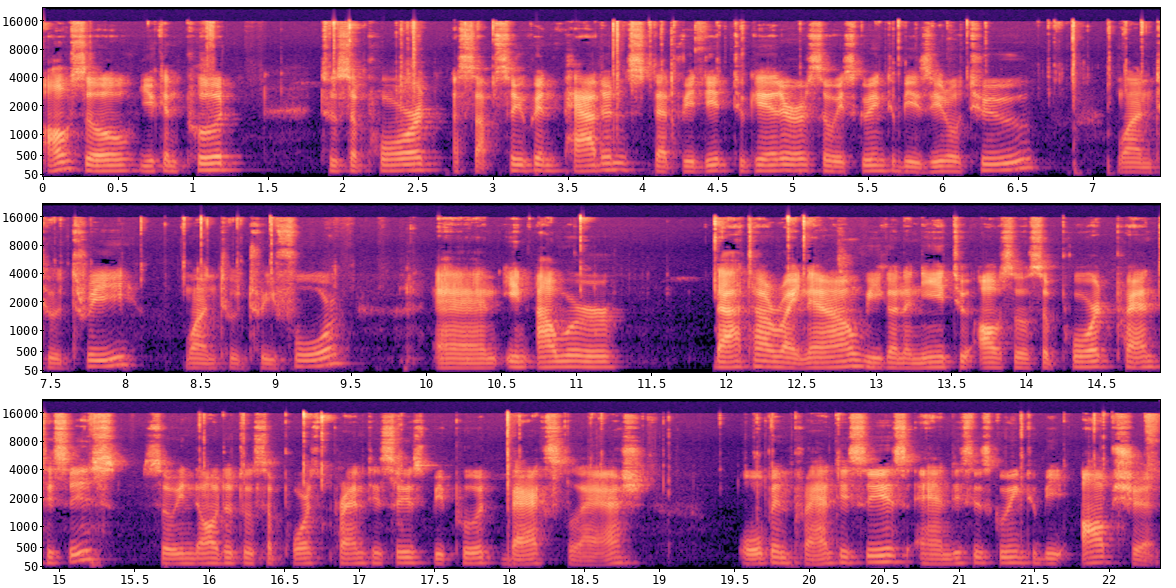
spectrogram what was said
Also, you can put to support a subsequent patterns that we did together. So it's going to be 0, 2, 1, 2, 3, 1, 2, 3, 4. And in our data right now, we're going to need to also support parentheses. So in order to support parentheses, we put backslash, open parentheses, and this is going to be option.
